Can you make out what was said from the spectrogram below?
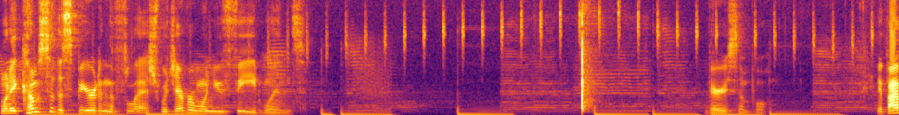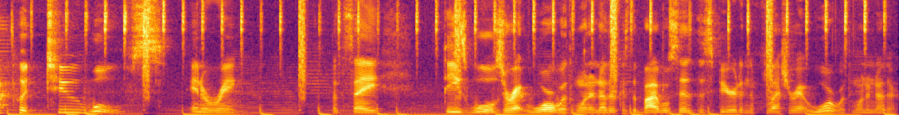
When it comes to the spirit and the flesh, whichever one you feed wins. Very simple. If I put two wolves in a ring, let's say these wolves are at war with one another because the Bible says the spirit and the flesh are at war with one another.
